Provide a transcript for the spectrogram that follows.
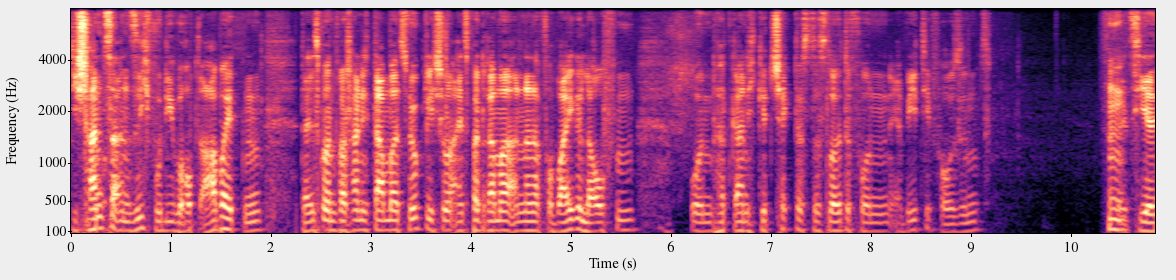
die Schanze an sich, wo die überhaupt arbeiten, da ist man wahrscheinlich damals wirklich schon ein, zwei, dreimal aneinander vorbeigelaufen und hat gar nicht gecheckt, dass das Leute von RBTV sind. Hm. Jetzt hier,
